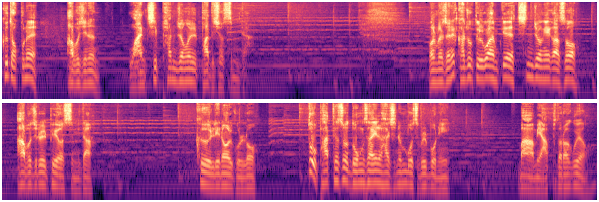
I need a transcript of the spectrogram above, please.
그 덕분에 아버지는 완치 판정을 받으셨습니다. 얼마 전에 가족들과 함께 친정에 가서 아버지를 뵈었습니다. 그을린 얼굴로 또 밭에서 농사일 하시는 모습을 보니 마음이 아프더라고요.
